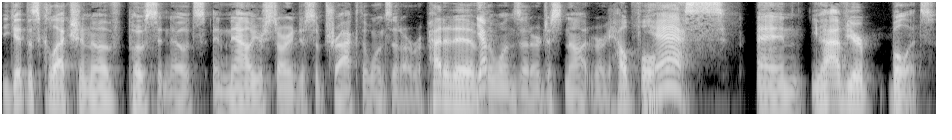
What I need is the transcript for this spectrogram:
You get this collection of post-it notes, and now you're starting to subtract the ones that are repetitive, Yep. the ones that are just not very helpful, Yes. and you have your bullets.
